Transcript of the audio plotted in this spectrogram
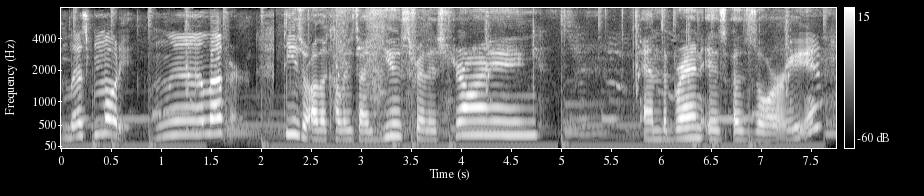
Let's promote it. I love her. These are all the colors i used for this drawing. And the brand is azori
